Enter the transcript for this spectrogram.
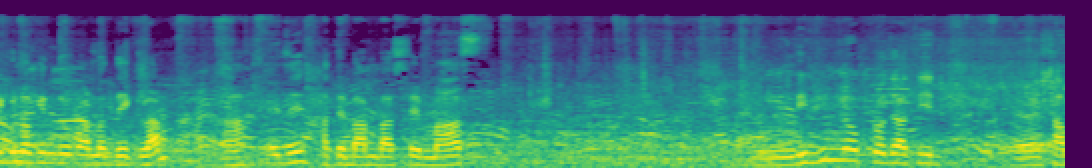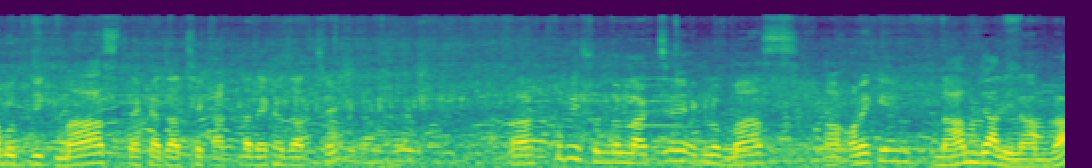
এগুলো কিন্তু আমরা দেখলাম। এই যে হাতে বাম পাশে মাছ। বিভিন্ন প্রজাতির সামুদ্রিক মাছ দেখা যাচ্ছে, কাঁকড়া দেখা যাচ্ছে। খুবই সুন্দর লাগছে এগুলো মাছ। আহ, অনেকের নাম জানি না আমরা।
